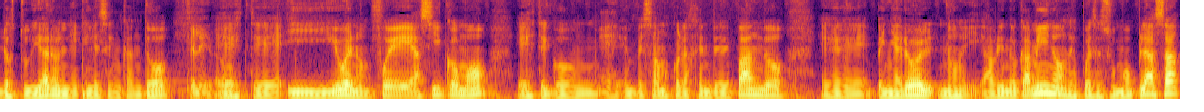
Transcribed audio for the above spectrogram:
lo estudiaron y les encantó. Qué lindo. Este, y, y bueno, fue así como este, con, eh, empezamos con la gente de Pando, eh, Peñarol nos- abriendo caminos, después se sumó Plaza.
